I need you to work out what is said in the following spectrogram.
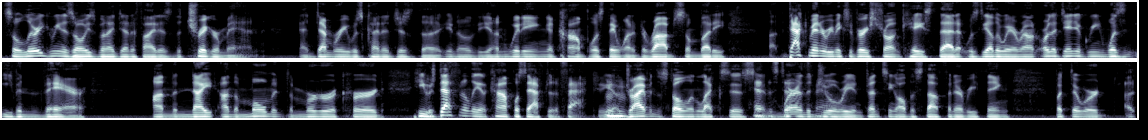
So Larry Green has always been identified as the trigger man, and Demery was kind of just the you know the unwitting accomplice. They wanted to rob somebody. Uh, the documentary makes a very strong case that it was the other way around, or that Daniel Green wasn't even there on the night, on the moment the murder occurred. He was definitely an accomplice after the fact. You know, driving the stolen Lexus Had and the wearing the jewelry and fencing all the stuff and everything. But there were a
